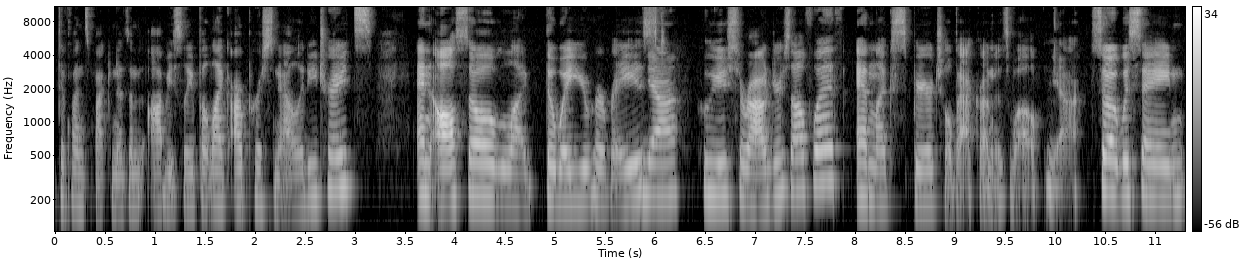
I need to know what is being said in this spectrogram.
defense mechanisms, obviously, but like our personality traits and also like the way you were raised, Yeah. who you surround yourself with, and like spiritual background as well. Yeah. So it was saying,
